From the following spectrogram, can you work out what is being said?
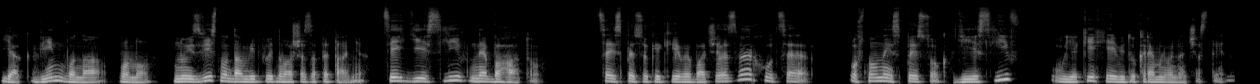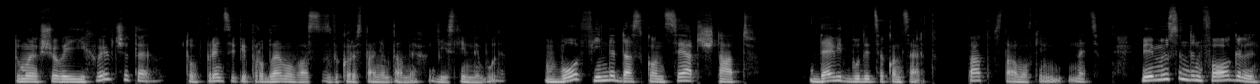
як він, вона, воно. Ну і звісно, дам відповідь на ваше запитання. Цих дієслів небагато. Цей список, який ви бачили зверху, це основний список дієслів, у яких є відокремлювальна частина. Тому якщо ви їх вивчите, то в принципі проблем у вас з використанням даних дієслів не буде. Wo findet das Konzert statt? Де відбудеться концерт? Стат ставимо в кінець. Wir müssen den Vogel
